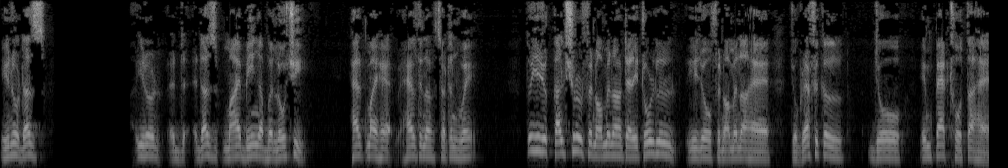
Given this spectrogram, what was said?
you know does you know does my being a Balochi help my health in certain way تو یہ جو کلچرل فینومینا ٹیریٹوریل یہ جو فینومینا ہے جوگرافیکل جو امپیکٹ ہوتا ہے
